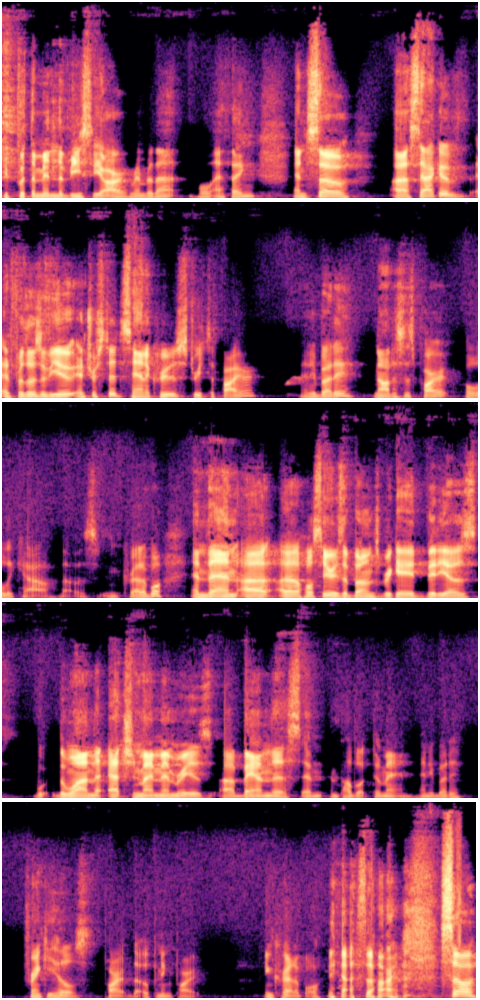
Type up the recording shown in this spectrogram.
you put them in the VCR, remember that whole eh, thing? And so, a stack of, and for those of you interested, Santa Cruz, Streets of Fire, anybody? Natas's part? Holy cow, that was incredible. And then uh, a whole series of Bones Brigade videos. The one that etched in my memory is uh, Ban This and, and Public Domain. Anybody? Frankie Hill's part, the opening part. Incredible. Yeah, so, all right. So,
